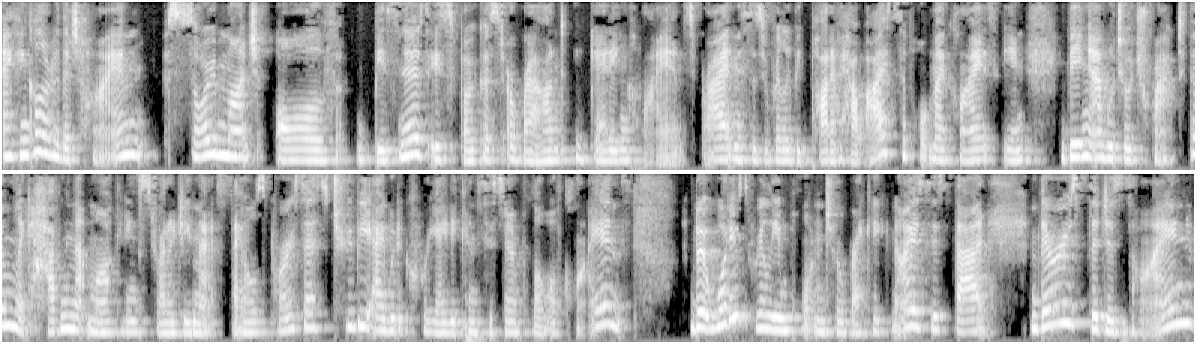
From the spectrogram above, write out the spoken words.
I think a lot of the time, so much of business is focused around getting clients, right? And this is a really big part of how I support my clients in being able to attract them, like having that marketing strategy and that sales process to be able to create a consistent flow of clients. But what is really important to recognize is that there is the design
